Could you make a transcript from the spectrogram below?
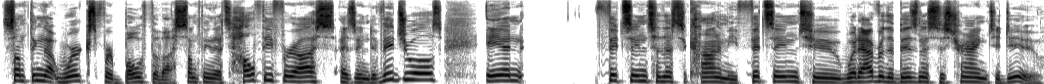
something that works for both of us, something that's healthy for us as individuals and fits into this economy, fits into whatever the business is trying to do.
